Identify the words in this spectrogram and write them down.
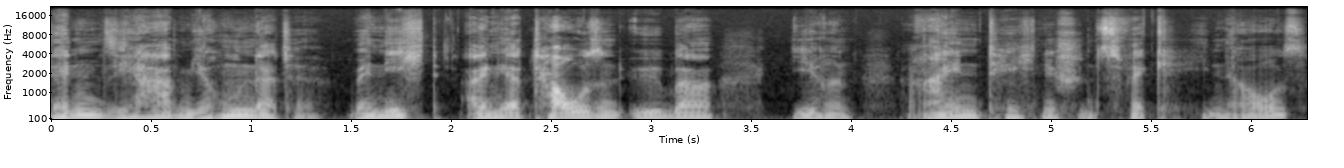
Denn sie haben Jahrhunderte, wenn nicht ein Jahrtausend über ihren rein technischen Zweck hinaus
